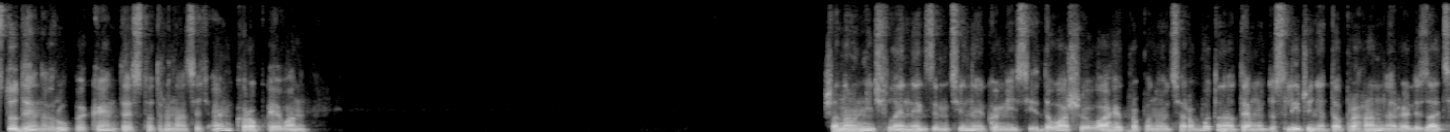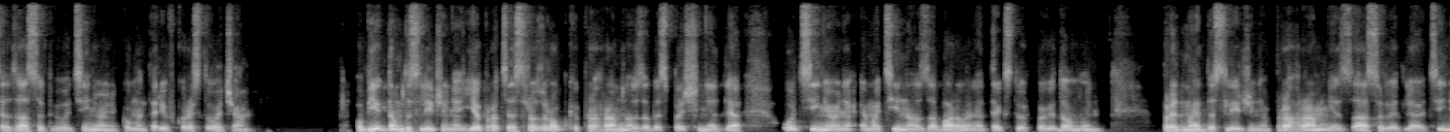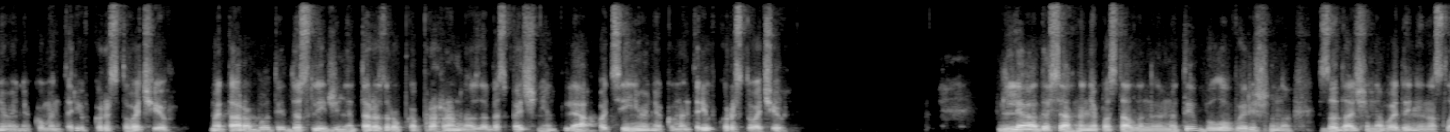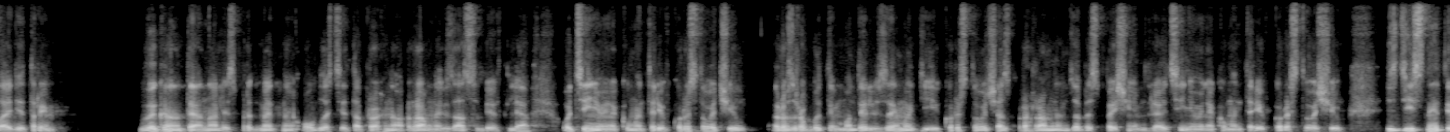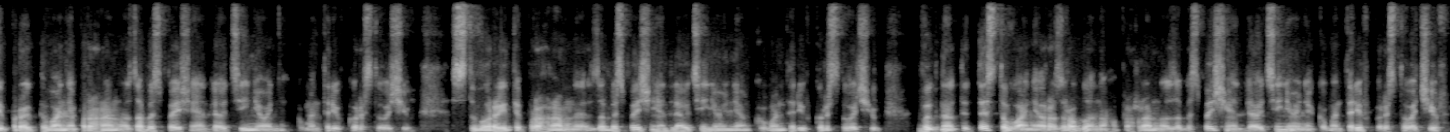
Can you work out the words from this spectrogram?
студент групи КНТ 113М, коробка Іван. Шановні члени екзаменаційної комісії, до вашої уваги пропонується робота на тему дослідження та програмна реалізація засобів оцінювання коментарів користувача. Об'єктом дослідження є процес розробки програмного забезпечення для оцінювання емоційного забарвлення текстових повідомлень, предмет дослідження програмні засоби для оцінювання коментарів користувачів, мета роботи дослідження та розробка програмного забезпечення для оцінювання коментарів користувачів. Для досягнення поставленої мети було вирішено задачі, наведені на слайді 3. Виконати аналіз предметної області та програмних засобів для оцінювання коментарів користувачів, розробити модель взаємодії користувача з програмним забезпеченням для оцінювання коментарів користувачів, здійснити проектування програмного забезпечення для оцінювання коментарів користувачів, створити програмне забезпечення для оцінювання коментарів користувачів, виконати тестування розробленого програмного забезпечення для оцінювання коментарів користувачів.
